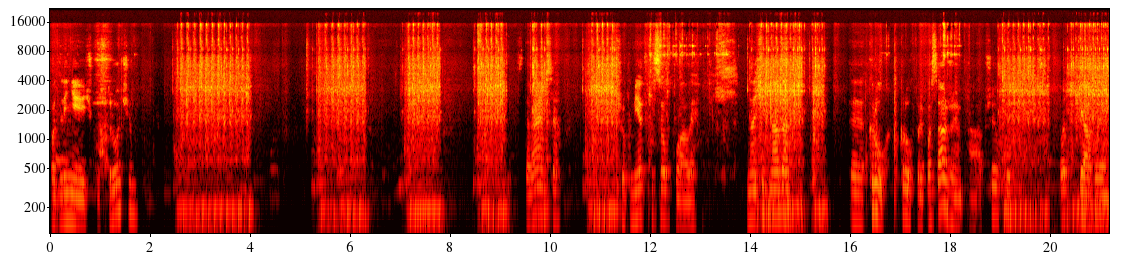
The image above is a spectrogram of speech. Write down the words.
Под линеечку строчим. Стараемся, щоб метки совпали. Значить, надо е, круг. Круг припосаджуємо, а обшивку підтягуємо.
